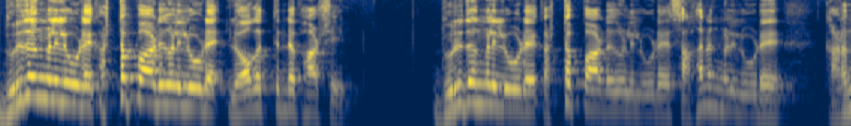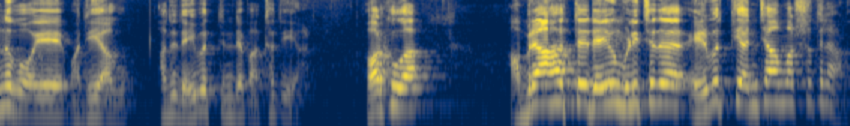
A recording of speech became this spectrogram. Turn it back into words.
ദുരിതങ്ങളിലൂടെ കഷ്ടപ്പാടുകളിലൂടെ ലോകത്തിന്റെ ഭാഷയിൽ ദുരിതങ്ങളിലൂടെ കഷ്ടപ്പാടുകളിലൂടെ സഹനങ്ങളിലൂടെ കടന്നുപോയേ മതിയാകും. അത് ദൈവത്തിന്റെ പദ്ധതിയാണ്. ഓർക്കുക അബ്രാഹത്തെ ദൈവം വിളിച്ചത് എഴുപത്തി അഞ്ചാം വർഷത്തിലാണ്.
